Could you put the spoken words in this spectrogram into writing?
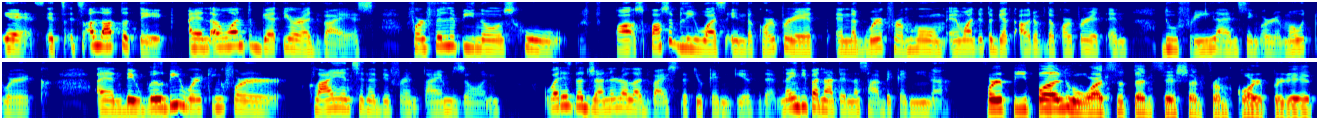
Yes, it's it's a lot to take. And I want to get your advice for Filipinos who possibly was in the corporate and work from home and wanted to get out of the corporate and do freelancing or remote work. And they will be working for clients in a different time zone what is the general advice that you can give them na hindi pa natin nasabi kanina? For people who wants to transition from corporate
